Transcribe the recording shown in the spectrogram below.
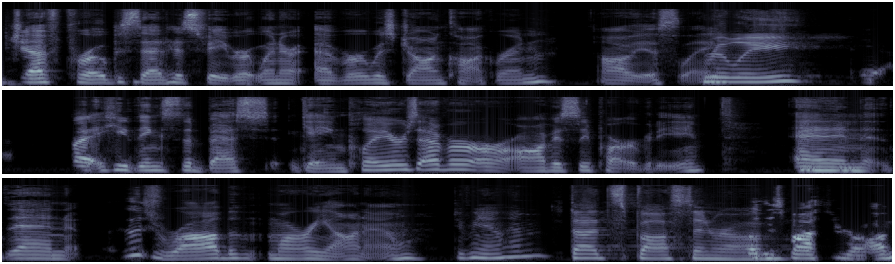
Jeff Probst said his favorite winner ever was John Cochran, obviously. Really? but he thinks the best game players ever are obviously Parvati. And Mm-hmm. then who's Rob Mariano? Do we know him? That's Boston Oh, Rob. it's Boston Rob.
